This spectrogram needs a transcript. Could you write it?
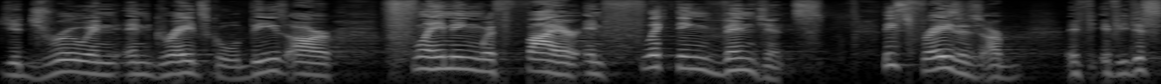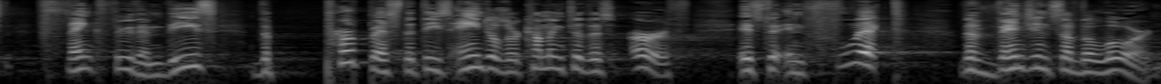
you drew in, in grade school. These are flaming with fire, inflicting vengeance. These phrases are, if, if you just think through them, these, the purpose that these angels are coming to this earth is to inflict the vengeance of the Lord.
